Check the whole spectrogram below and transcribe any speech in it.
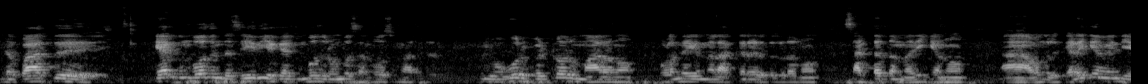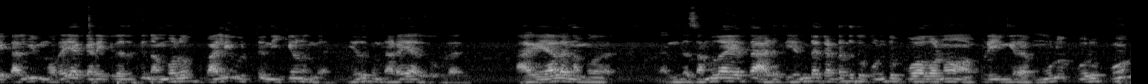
இதை பார்த்து கேட்கும்போது இந்த செய்தியை கேட்கும்போது ரொம்ப சந்தோஷமாக இருந்தது. இப்படி ஒவ்வொரு பெற்றோரும் மாறணும் குழந்தைகள் மேலே அக்கறை எடுத்துக்கிடணும் சட்டத்தை மதிக்கணும். அவங்களுக்கு கிடைக்க வேண்டிய கல்வி முறையாக கிடைக்கிறதுக்கு நம்மளும் வழி விட்டு நிற்கணுங்க எதுக்கும் தடையாக இருக்கக்கூடாது. ஆகையால் நம்ம இந்த சமுதாயத்தை அடுத்து எந்த கட்டத்துக்கு கொண்டு போகணும் அப்படிங்கிற முழு பொறுப்பும்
